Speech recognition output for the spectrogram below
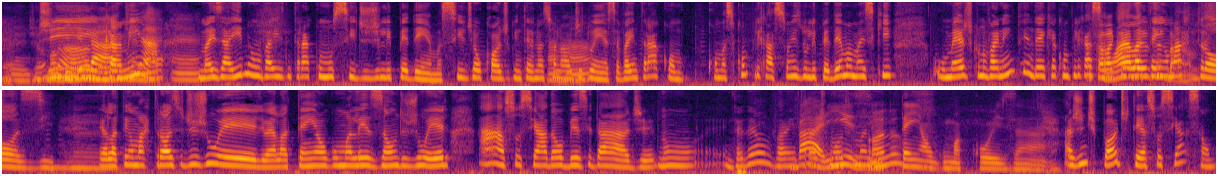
É, de andar. caminhar. né? É. Mas aí não vai entrar como CID de lipedema. CID é o Código Internacional de Aham. Doença. Vai entrar como, como as complicações do lipedema, mas que o médico não vai nem entender que é complicação. Que Ah, é ela tem uma artrose, ela tem uma artrose de joelho, ela tem alguma lesão de joelho, ah, associada à obesidade. Não, entendeu? Vai entrar de uma outra Varize maneira. Tem alguma coisa. A gente pode ter associação.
